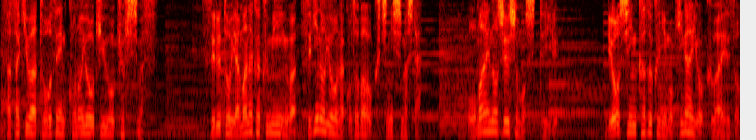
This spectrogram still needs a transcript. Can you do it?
佐々木は当然この要求を拒否します。すると山中組員は次のような言葉を口にしました。お前の住所も知っている。両親家族にも危害を加えるぞ。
